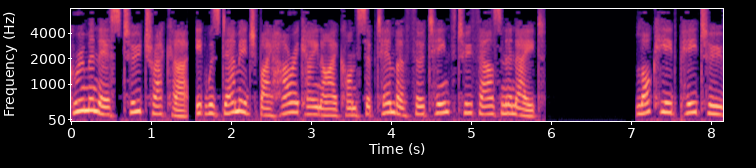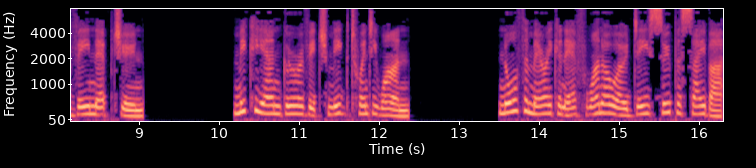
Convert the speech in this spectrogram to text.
Grumman S-2 tracker, it was damaged by Hurricane Ike on September 13, 2008. Lockheed P-2V Neptune Mikoyan Gurevich MiG-21 North American F-100D Super Sabre,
